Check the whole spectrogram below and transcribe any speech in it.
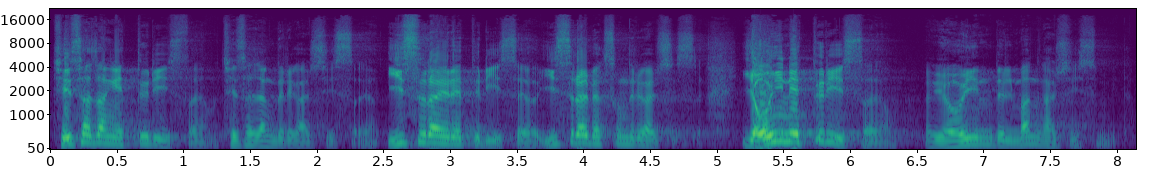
제사장의 뜰이 있어요. 제사장들이 갈 수 있어요. 이스라엘의 뜰이 있어요. 이스라엘 백성들이 갈 수 있어요. 여인의 뜰이 있어요. 여인들만 갈 수 있습니다.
